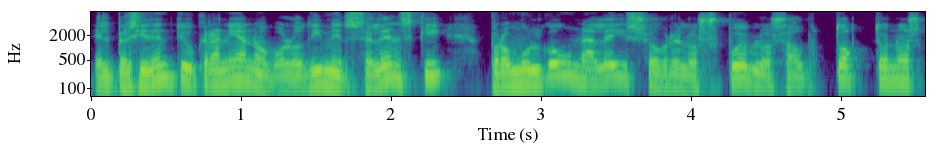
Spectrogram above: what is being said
el presidente ucraniano Volodymyr Zelensky promulgó una ley sobre los pueblos autóctonos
